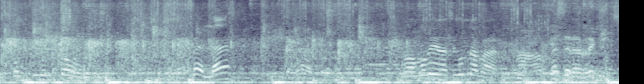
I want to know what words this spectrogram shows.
Complimentone, complimentone. Bella, eh? No, viene la seconda parte. Ah, ok. Questo era il remix.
